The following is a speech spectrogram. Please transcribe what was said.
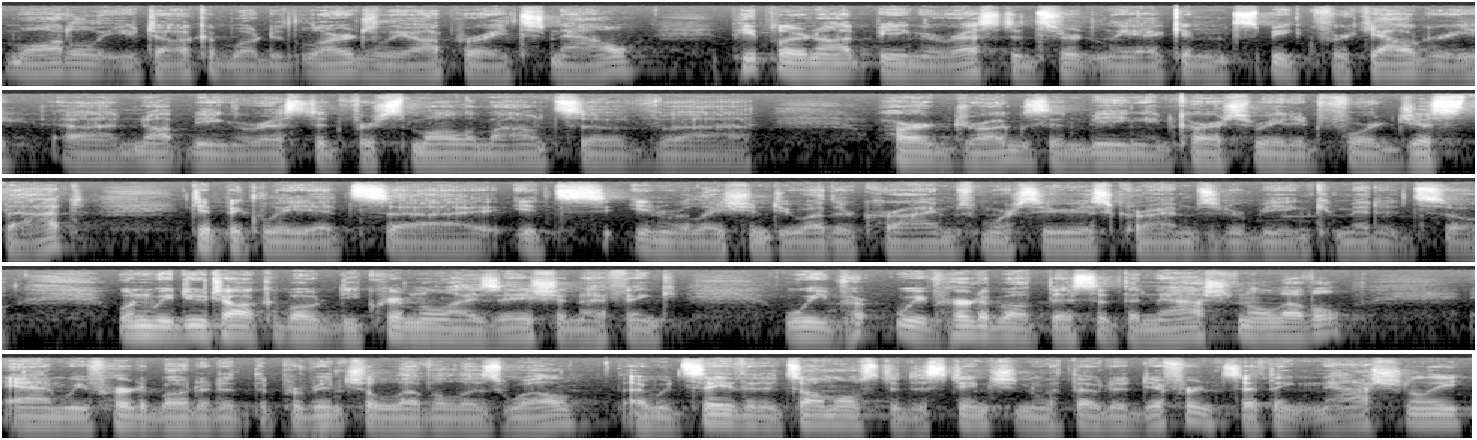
model that you talk about it largely operates now. People are not being arrested. Certainly, I can speak for Calgary, uh, not being arrested for small amounts of uh, hard drugs and being incarcerated for just that. Typically, it's uh, it's in relation to other crimes, more serious crimes that are being committed. So when we do talk about decriminalization, I think we've we've heard about this at the national level and we've heard about it at the provincial level as well. I would say that it's almost a distinction without a difference. I think nationally,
